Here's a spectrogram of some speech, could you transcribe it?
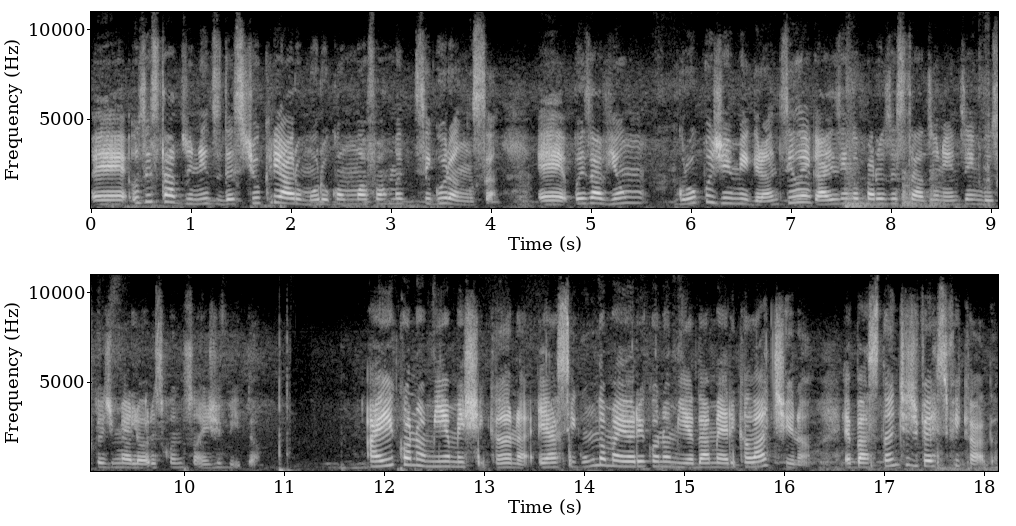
É, os Estados Unidos decidiu criar o muro como uma forma de segurança, é, pois haviam grupos de imigrantes ilegais indo para os Estados Unidos em busca de melhores condições de vida. A economia mexicana é a segunda maior economia da América Latina. É bastante diversificada,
